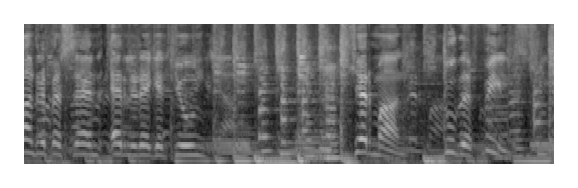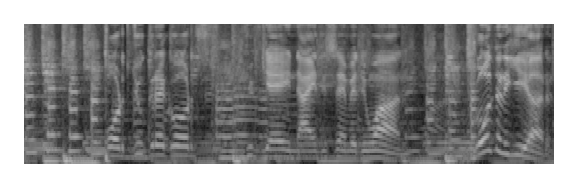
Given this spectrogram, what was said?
100% early reggae tune. Herman to the fields for Duke Records UK 1971. Golden Year.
